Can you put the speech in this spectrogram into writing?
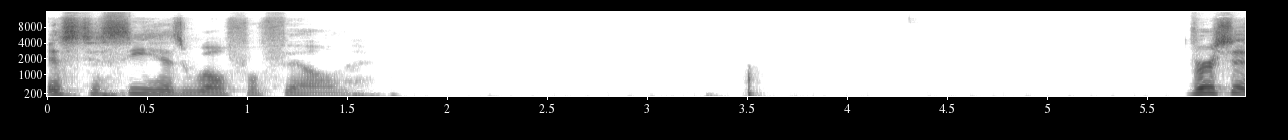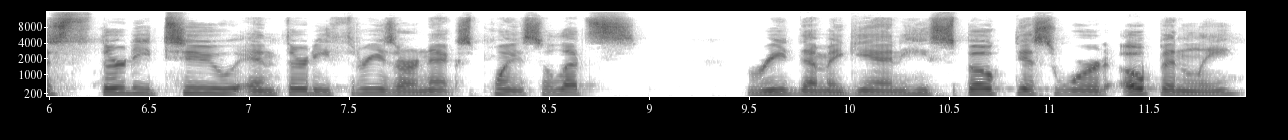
is to see His will fulfilled. Verses 32 and 33 is our next point. So let's read them again. He spoke this word openly.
